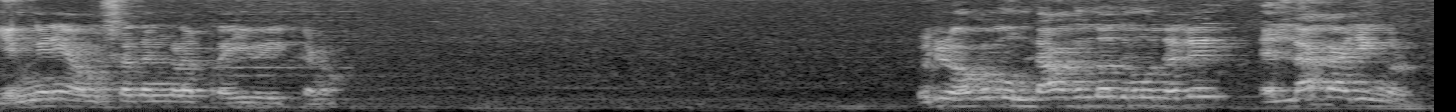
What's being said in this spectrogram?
എങ്ങനെ ഔഷധങ്ങളെ പ്രയോഗിക്കണം? ഒരു രോഗം ഉണ്ടാകുന്നത് മുതൽ എല്ലാ കാര്യങ്ങളും.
